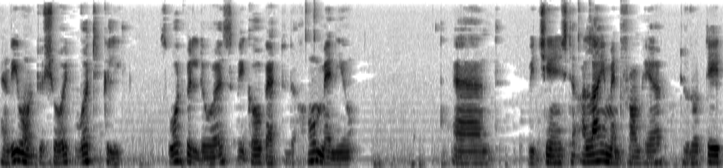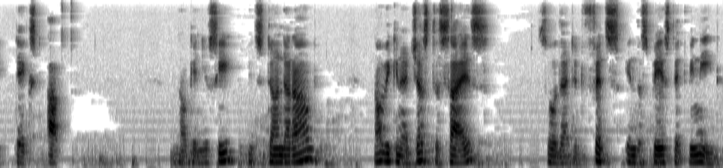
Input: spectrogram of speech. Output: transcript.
and we want to show it vertically. So what we'll do is we go back to the home menu and we change the alignment from here to rotate text up. Now can you see? It's turned around. Now we can adjust the size so that it fits in the space that we need.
